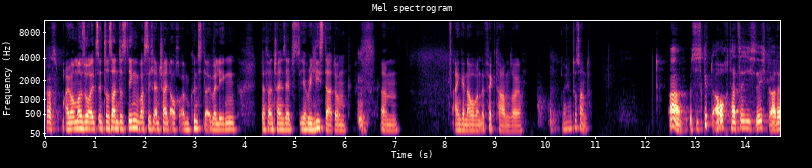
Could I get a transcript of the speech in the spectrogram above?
Krass. Einfach mal so als interessantes Ding, was sich anscheinend auch ähm, Künstler überlegen, dass anscheinend selbst ihr Release-Datum Hm. ähm, einen genaueren Effekt haben soll. Interessant. Ah, es, es gibt auch tatsächlich, sehe ich gerade,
